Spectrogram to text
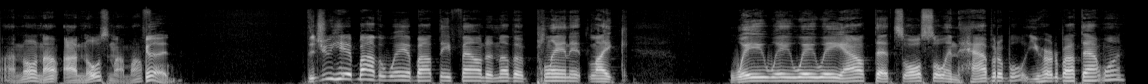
I know not. I know it's not my fault. Good. fault. Did you hear, by the way, about they found another planet like way, way, way, way out that's also inhabitable? You heard about that one?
